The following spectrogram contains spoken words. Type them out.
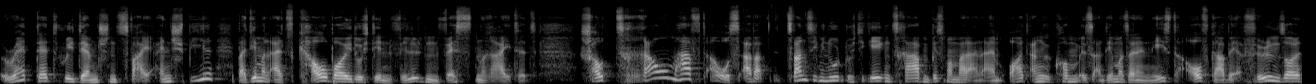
Red Dead Redemption 2, ein Spiel, bei dem man als Cowboy durch den wilden Westen reitet. Schaut traumhaft aus, aber 20 Minuten durch die Gegend traben, bis man mal an einem Ort angekommen ist, an dem man seine nächste Aufgabe erfüllen soll,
